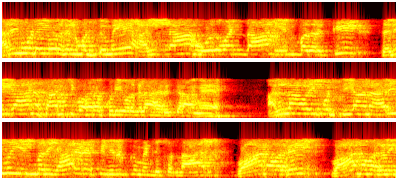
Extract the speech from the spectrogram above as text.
அறிவுடையவர்கள் மட்டுமே அல்லாஹ் ஒருவன் தான் என்பதற்கு சரியான சாட்சி பகரக்கூடியவர்களாக இருக்கிறாங்க. அல்லாவை பற்றியான அறிவு என்பது யாரிடத்தில் இருக்கும் என்று சொன்னால் வானவர்கள் வானவர்களை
